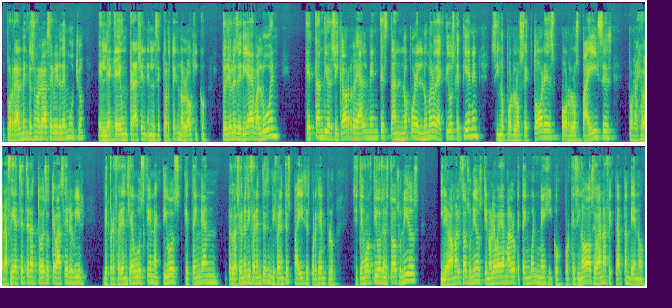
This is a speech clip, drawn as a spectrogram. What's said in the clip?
y pues realmente eso no le va a servir de mucho el día que haya un crash en, el sector tecnológico. Entonces yo les diría, evalúen qué tan diversificados realmente están, no por el número de activos que tienen, sino por los sectores, por los países, por la geografía, etcétera. Todo eso te va a servir. De preferencia busquen activos que tengan relaciones diferentes en diferentes países. Por ejemplo, si tengo activos en Estados Unidos, y le va mal a Estados Unidos, que no le vaya mal lo que tengo en México, porque si no se van a afectar también. O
